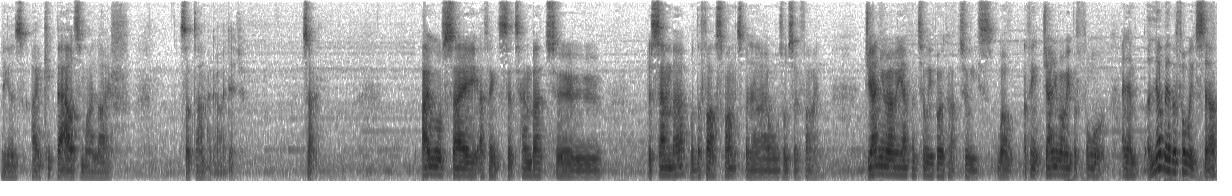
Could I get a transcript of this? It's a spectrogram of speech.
because I kicked that out of my life some time ago. I did. So, I will say I think September to December were the fast months, but then I was also fine. January up until we broke up to East. Well, I think January before, and then a little bit before Easter,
